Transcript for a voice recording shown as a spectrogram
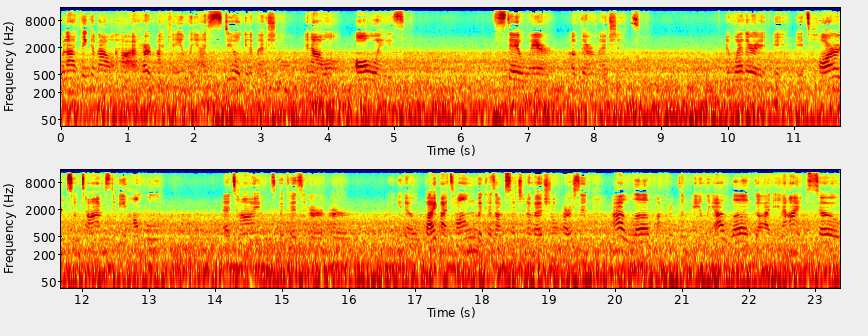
when I think about how I hurt my family, I still get emotional. And I will always stay aware of their emotions. And whether it, hard sometimes to be humble at times because, or, or, you know, bite my tongue because I'm such an emotional person, I love my friends and family. I love God, and I am so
